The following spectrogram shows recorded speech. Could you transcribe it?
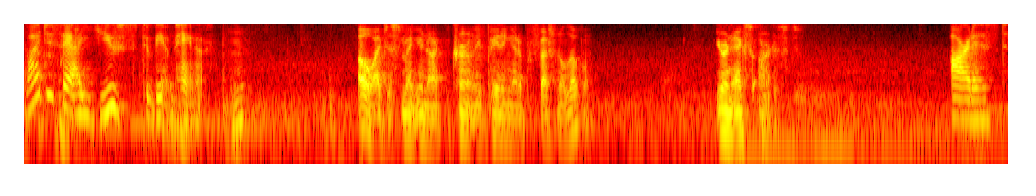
Why'd you say I used to be a painter? Hmm? Oh, I just meant you're not currently painting at a professional level. You're an ex artist. Artists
